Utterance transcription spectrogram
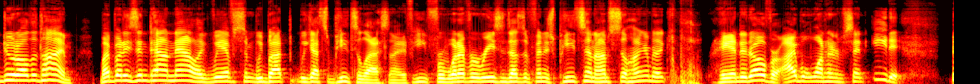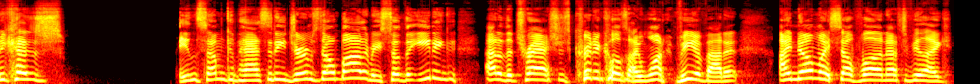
Do it all the time. My buddy's in town now. Like we have some we bought we got some pizza last night. If he for whatever reason doesn't finish pizza and I'm still hungry, be like hand it over. I will 100% eat it because in some capacity germs don't bother me. So the eating out of the trash as critical as I want to be about it, I know myself well enough to be like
